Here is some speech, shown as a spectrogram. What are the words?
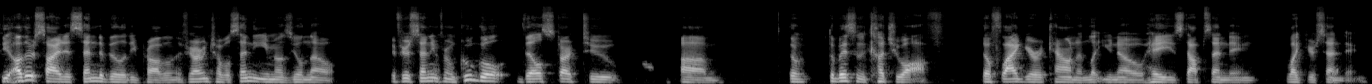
The other side is sendability problem. If you're having trouble sending emails you'll know. If you're sending from google they'll start to um, they'll, they'll basically cut you off. They'll flag your account and let you know hey stop sending like you're sending.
